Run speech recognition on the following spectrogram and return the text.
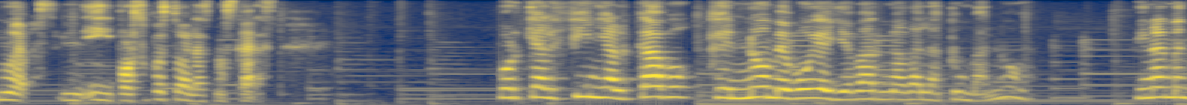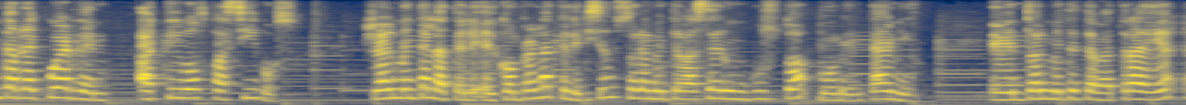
nuevas y por supuesto de las más caras porque al fin y al cabo que no me voy a llevar nada a la tumba, no. Finalmente recuerden, activos pasivos. Realmente el comprar la televisión solamente va a ser un gusto momentáneo. Eventualmente te va a traer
